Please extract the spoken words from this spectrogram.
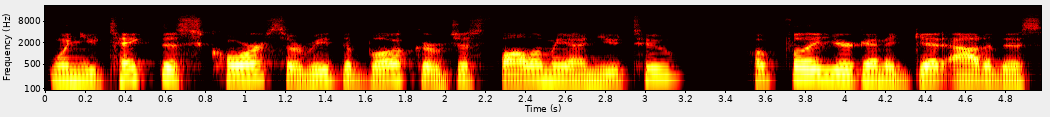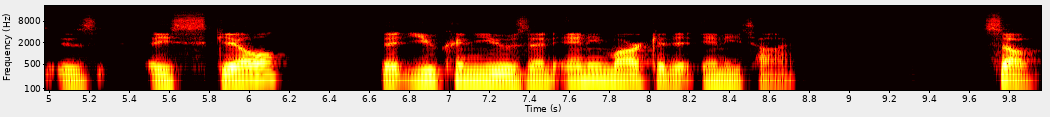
When you take this course or read the book or just follow me on YouTube, hopefully you're going to get out of this is a skill that you can use in any market at any time. So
